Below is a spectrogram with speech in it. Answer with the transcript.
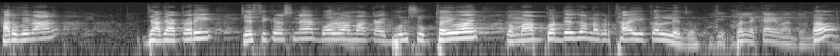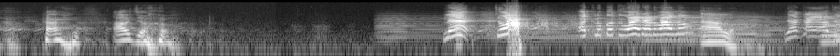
સારું વેવાણ જા જા કરી જય શ્રી કૃષ્ણ બોલવામાં કાંઈ ભૂલ સુખ થઈ હોય તો માફ કરી દેજો નકર થાય એ કરી લેજો. ભલે કાંઈ વાંધો નહીં આવજો. લે ચોપ! આટલું બધું હોય રડવાનું? હાલો. ત્યાં કાંઈ આજે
